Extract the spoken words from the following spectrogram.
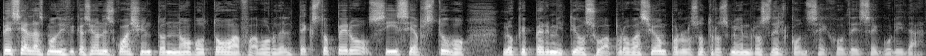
Pese a las modificaciones, Washington no votó a favor del texto, pero sí se abstuvo, lo que permitió su aprobación por los otros miembros del Consejo de Seguridad.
